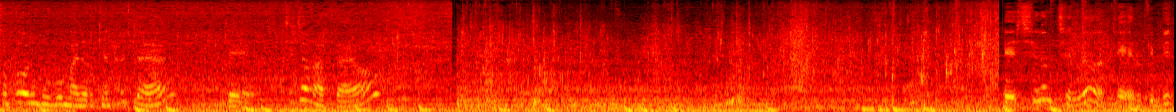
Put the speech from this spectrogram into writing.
두꺼운 부분만 이렇게 살짝, 네, 찢어놨어요. 네, 시금치는 네, 이렇게 밑,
